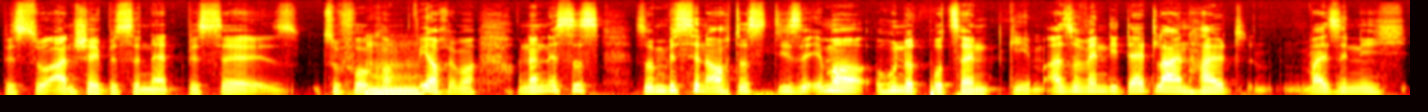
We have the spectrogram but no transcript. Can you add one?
bist du anständig, bist du nett, bist du zuvorkommend, mhm. wie auch immer. Und dann ist es so ein bisschen auch, dass diese immer 100% geben. Also wenn die Deadline halt, weiß ich nicht,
